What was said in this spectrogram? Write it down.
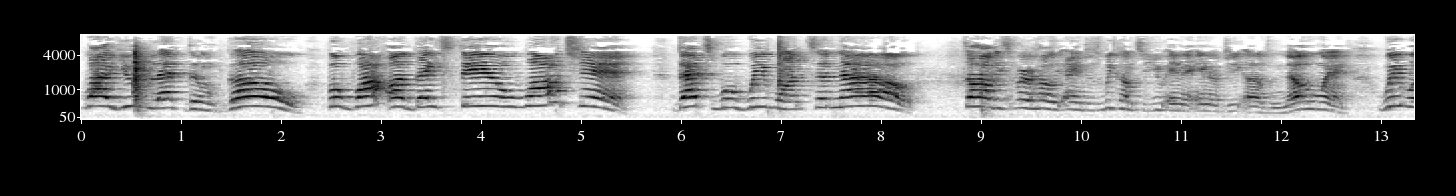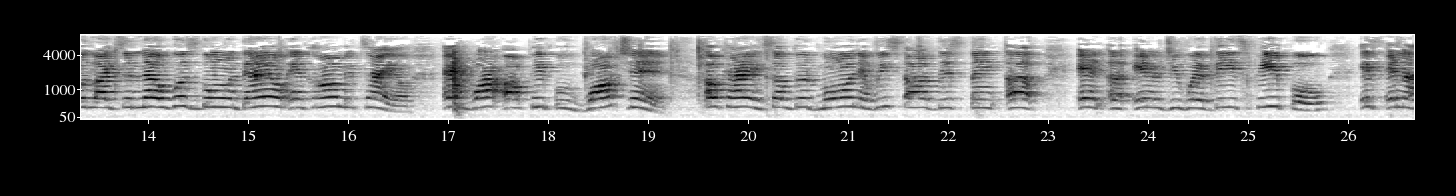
why you let them go. But why are they still watching? That's what we want to know. So Holy Spirit, Holy Angels, we come to you in the energy of knowing. We would like to know what's going down in Comet Town and why are people watching? Okay, so good morning. We start this thing up in an energy where these people is in a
